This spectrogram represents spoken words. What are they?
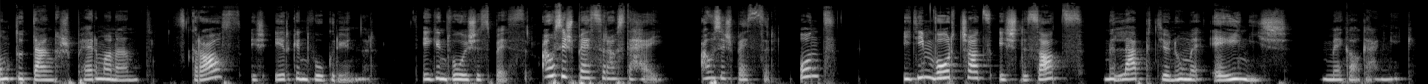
Und du denkst permanent, das Gras ist irgendwo grüner. Irgendwo ist es besser. Alles ist besser als daheim. Alles ist besser. Und in deinem Wortschatz ist der Satz, man lebt ja nur einisch, mega gängig.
